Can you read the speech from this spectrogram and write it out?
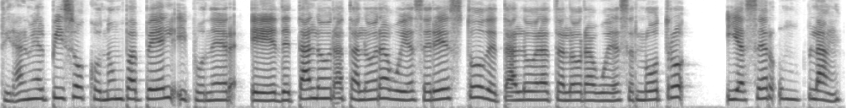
tirarme al piso con un papel y poner eh, de tal hora a tal hora voy a hacer esto, de tal hora a tal hora voy a hacer lo otro y hacer un plan.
